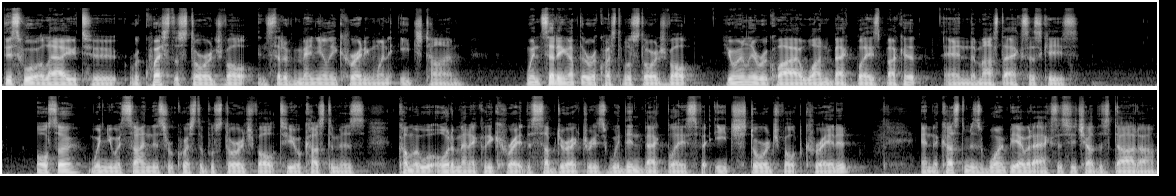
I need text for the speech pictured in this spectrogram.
This will allow you to request the storage vault instead of manually creating one each time. When setting up the requestable storage vault, you only require one Backblaze bucket and the master access keys. Also, when you assign this requestable storage vault to your customers, Comet will automatically create the subdirectories within Backblaze for each storage vault created, and the customers won't be able to access each other's data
